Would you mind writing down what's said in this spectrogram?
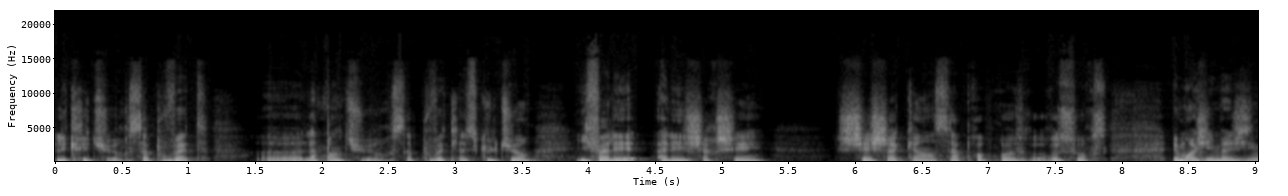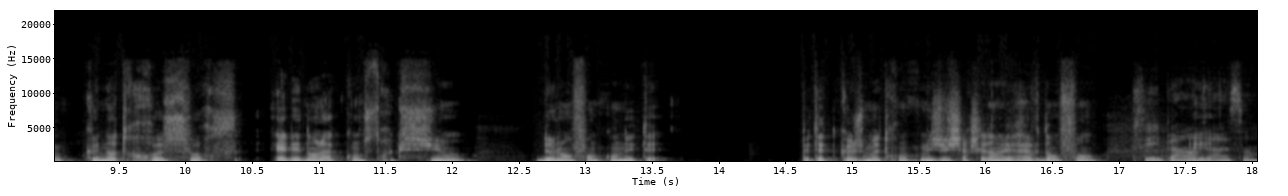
l'écriture, ça pouvait être euh, la peinture, ça pouvait être la sculpture. Il fallait aller chercher chez chacun sa propre ressource. Et moi, j'imagine que notre ressource, elle est dans la construction de l'enfant qu'on était. Peut-être que je me trompe, mais je chercher dans les rêves d'enfant. C'est hyper intéressant.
